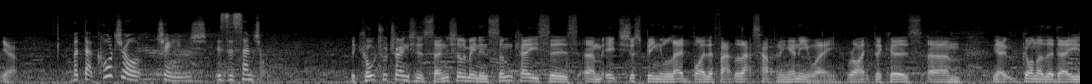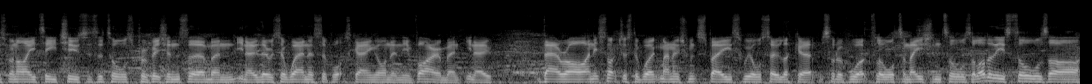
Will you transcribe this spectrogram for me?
Yeah. But that cultural change is essential. The cultural change is essential. I mean, in some cases, um, it's just being led by the fact that that's happening anyway, right? Because, um, you know, gone are the days when IT chooses the tools, provisions them, and, you know, there is awareness of what's going on in the environment. You know, there are, and it's not just the work management space, we also look at sort of workflow automation tools. A lot of these tools are,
